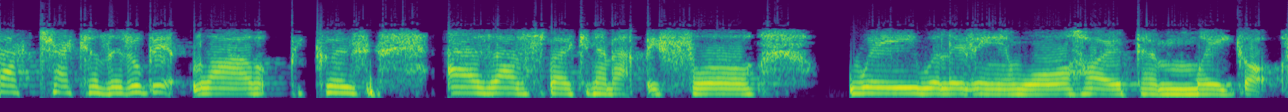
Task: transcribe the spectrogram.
backtrack a little bit, Lyle, because as I've spoken about before, we were living in Warhope and we got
